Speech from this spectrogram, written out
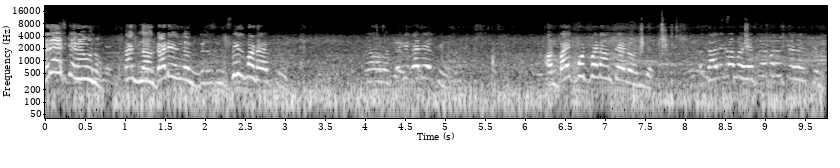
ಗಡಿ ಹಾಕ್ತೀನಿ ಅವನು. ತಗ್ಲ ಗಾಡಿ ಸೀಸ್ ಮಾಡೋ ಹೇಳ್ತೀನಿ. ಗಾಡಿ ಹೇಳ್ತೀನಿ. ಅವ್ನು ಬೈಕ್ ಕೊಟ್ಬೇಡ ಅಂತ ಹೇಳು ಅವನಿಗೆ. ಗಾಡಿಗ್ರಾಮ ಹೆಸರು ಹೇಳು ಹೇಳ್ತೀನಿ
